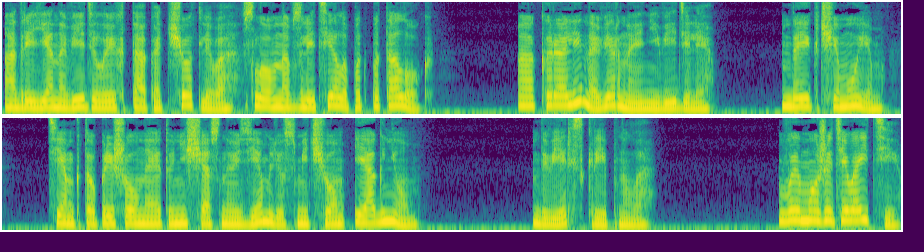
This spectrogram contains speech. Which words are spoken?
Адриена видела их так отчетливо, словно взлетела под потолок. А короли, наверное, не видели. Да и к чему им? Тем, кто пришел на эту несчастную землю с мечом и огнем. Дверь скрипнула. «Вы можете войти».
